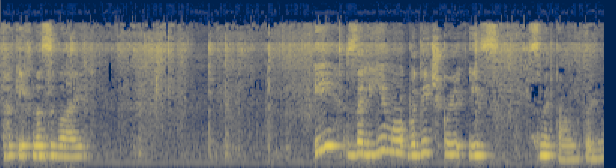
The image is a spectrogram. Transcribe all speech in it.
так їх називають. І зальємо водичкою із сметанкою.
